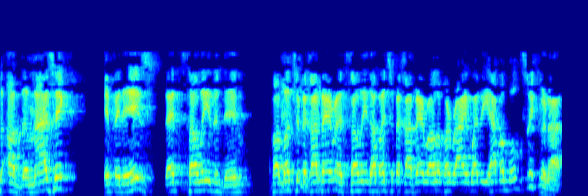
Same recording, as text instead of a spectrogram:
of the Mazik? If it is, then Sali the Din. It's Sali the all of Harai, whether you have a mulsik or not.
